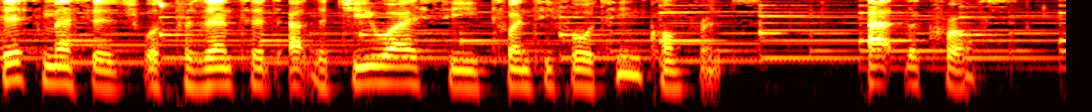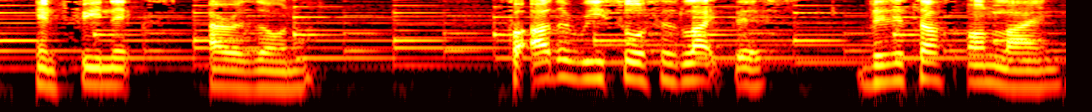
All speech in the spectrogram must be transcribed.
This message was presented at the GYC 2014 conference at the Cross in Phoenix, Arizona. For other resources like this, visit us online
